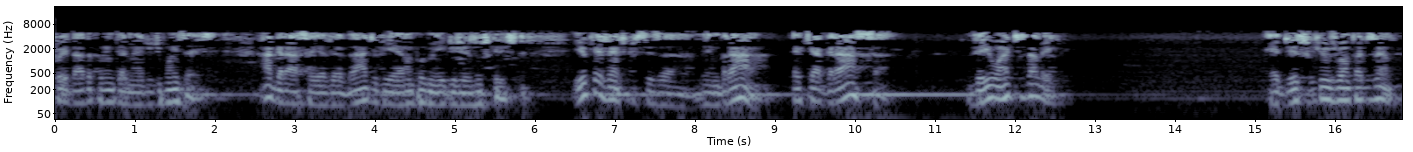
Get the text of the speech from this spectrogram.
foi dada por intermédio de Moisés. A graça e a verdade vieram por meio de Jesus Cristo. E o que a gente precisa lembrar é que a graça veio antes da lei. É disso que o João está dizendo.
